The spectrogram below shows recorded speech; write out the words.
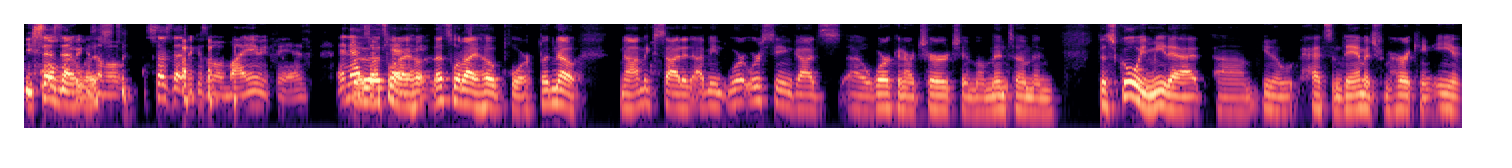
He says that because list. I'm a, says that because I'm a Miami fan, and that's that's okay. what I hope. That's what I hope for. But no, no, I'm excited. I mean, we're we're seeing God's uh, work in our church and momentum, and the school we meet at, um, you know, had some damage from Hurricane Ian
